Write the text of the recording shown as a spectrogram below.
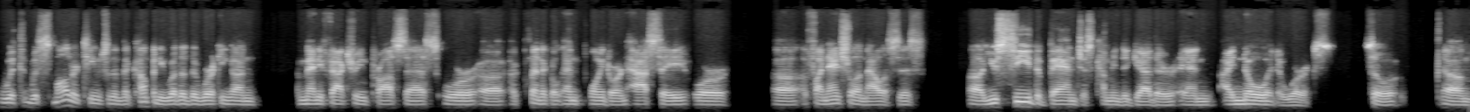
with with smaller teams within the company, whether they're working on a manufacturing process or a, a clinical endpoint or an assay or uh, a financial analysis, uh, you see the band just coming together, and I know it, it works. So, um,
